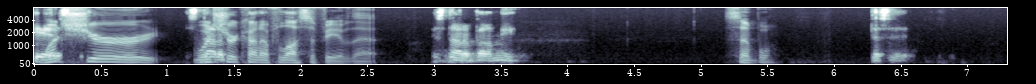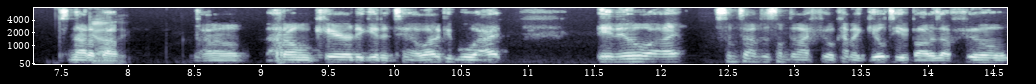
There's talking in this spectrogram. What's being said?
yeah, what's your what's your a, kind of philosophy of that? It's not about me. Simple. That's it. It's not Got about. It. I don't. I don't care to get attention. A lot of people. I. You know. I sometimes it's something I feel kind of guilty about. Is I feel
